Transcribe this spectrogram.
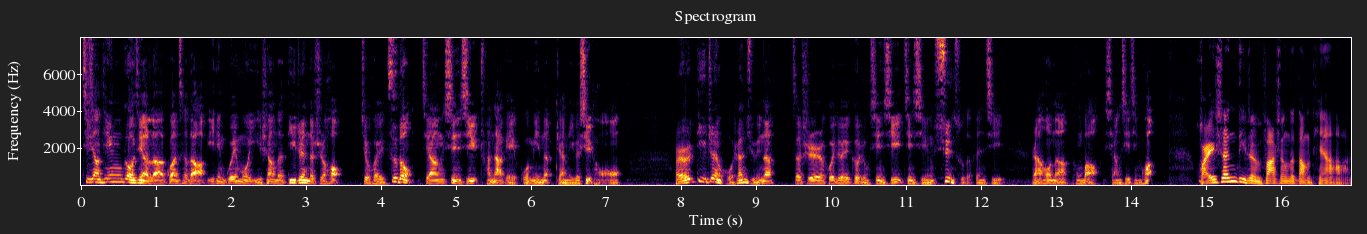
气象厅构建了观测到一定规模以上的地震的时候。就会自动将信息传达给国民的这样的一个系统，而地震火山局呢，则是会对各种信息进行迅速的分析，然后呢通报详细情况。淮山地震发生的当天啊，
